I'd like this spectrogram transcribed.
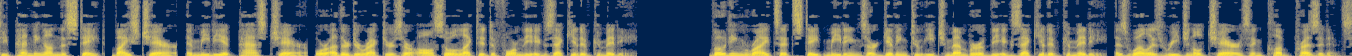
Depending on the state, vice chair, immediate past chair, or other directors are also elected to form the executive committee. Voting rights at state meetings are given to each member of the executive committee, as well as regional chairs and club presidents.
